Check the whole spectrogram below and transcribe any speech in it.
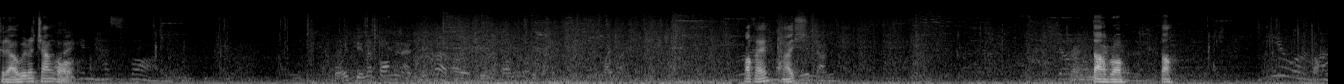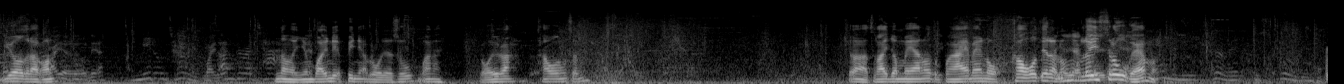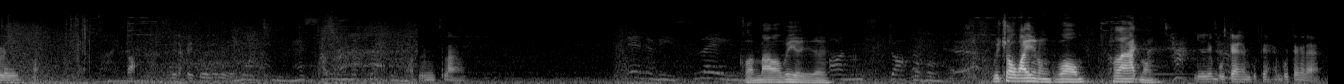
ក្រៅវានៅចាំងក៏អូយទីណាកងមានអាយធីមអត់ទីណាកងមានអូខេ nice តោះ bro តោះយក dragon ហ្នឹងខ្ញុំវាយនេះពីរអ្នក bro យ៉ាស៊ូបានហើយ rồi ra thâu không sẵn cho là thay cho mẹ nó tụi hai mẹ nó khâu thế là nó lấy sâu kìa mà còn bao vi gì đây cứ cho bay nó vòm clad mà giờ bút tay bút tay bút tay đã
